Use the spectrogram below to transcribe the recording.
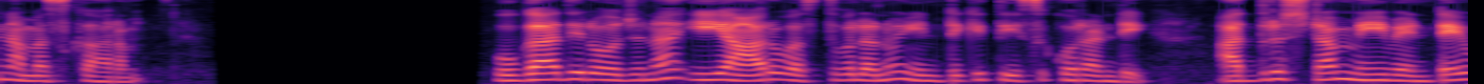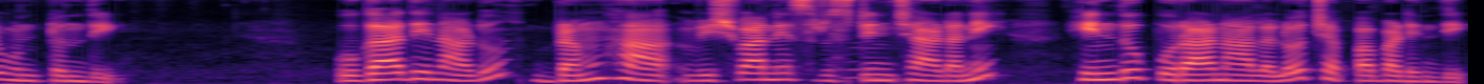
నమస్కారం. ఉగాది రోజున ఈ ఆరు వస్తువులను ఇంటికి తీసుకురండి. అదృష్టం మీ వెంటే ఉంటుంది. ఉగాది నాడు బ్రహ్మ విశ్వాన్ని సృష్టించాడని హిందూ పురాణాలలో చెప్పబడింది.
